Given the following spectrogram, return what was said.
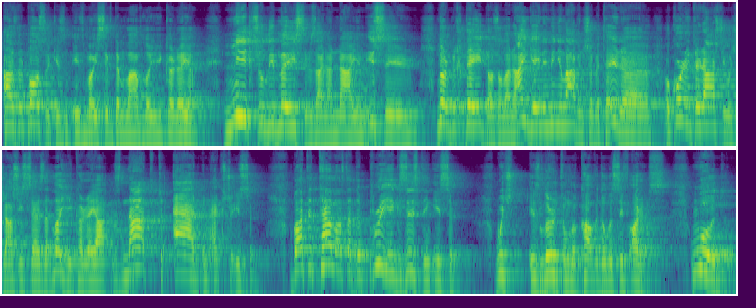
as the posuk is is Moisiv dem lav lo yikareya, nicht zu lieb Moisiv sein anayim isir, nor bichdei does all reingehen in mini lav and Shabbatera. According to Rashi, which Rashi says that lo yikareya is not to add an extra isir, but to tell us that the pre-existing isir, which is learned from the Kavod Lasif Ares, would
